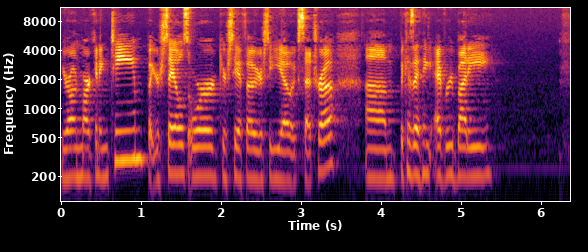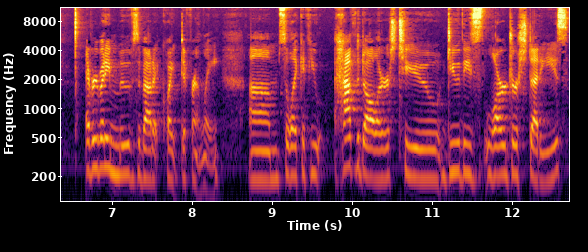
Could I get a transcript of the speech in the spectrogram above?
your own marketing team but your sales org your cfo your ceo etc um, because i think everybody everybody moves about it quite differently. Um, so, like if you have the dollars to do these larger studies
